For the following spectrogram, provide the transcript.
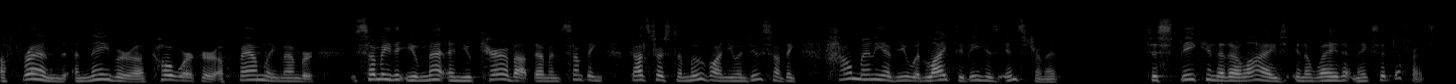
a friend, a neighbor, a coworker, a family member, somebody that you met and you care about them and something, God starts to move on you and do something. How many of you would like to be his instrument to speak into their lives in a way that makes a difference?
